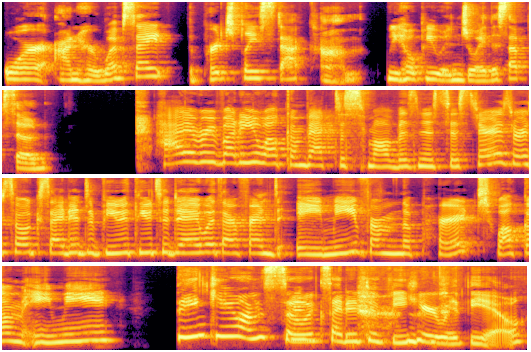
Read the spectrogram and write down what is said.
or on her website, theperchplace.com. We hope you enjoy this episode. Hi, everybody. Welcome back to Small Business Sisters. We're so excited to be with you today with our friend Amy from The Perch. Welcome, Amy. Thank you. I'm so excited to be here with you.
